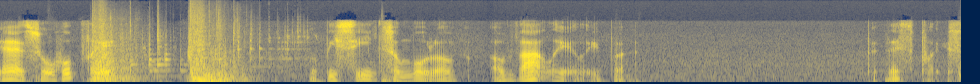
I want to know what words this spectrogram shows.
yeah, so hopefully we'll be seeing some more of, of that lately, but but this place.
